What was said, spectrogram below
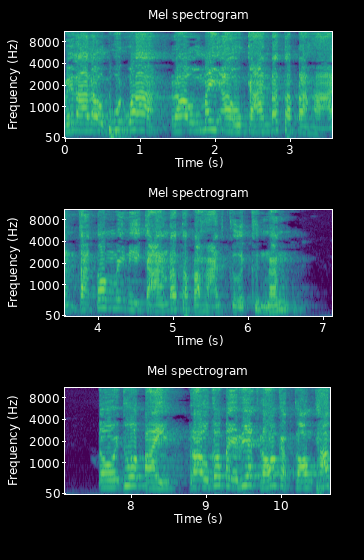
เวลาเราพูดว่าเราไม่เอาการรัฐประหารจะต้องไม่มีการรัฐประหารเกิดขึ้นนั้น โดยทั่วไปเราก็ไปเรียกร้องกับกองทัพ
